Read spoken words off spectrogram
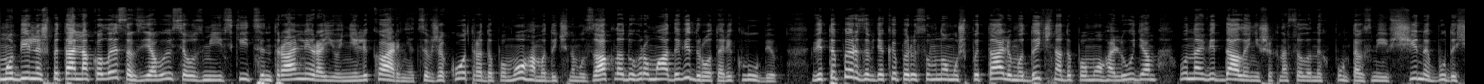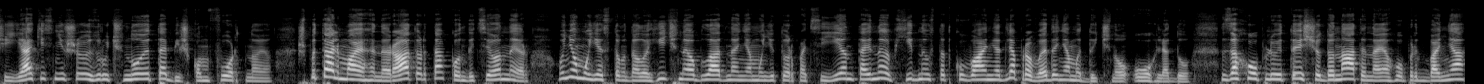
Мобільний шпиталь на колесах з'явився у Зміївській центральній районній лікарні. Це вже котра допомога медичному закладу громади від ротарі клубів. Відтепер, завдяки пересувному шпиталю, медична допомога людям у найвіддаленіших населених пунктах Зміївщини буде ще якіснішою, зручною та більш комфортною. Шпиталь має генератор та кондиціонер. У ньому є стоматологічне обладнання, монітор пацієнта і необхідне устаткування для проведення медичного огляду. Захоплює те, що донати на його придбання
